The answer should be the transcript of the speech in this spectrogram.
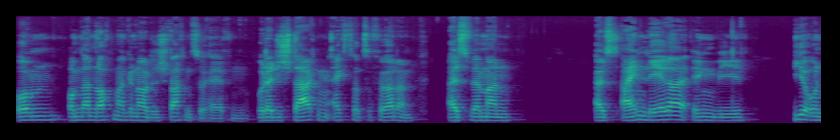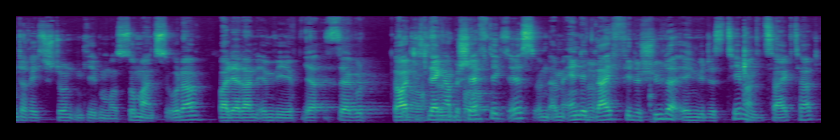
um, um dann nochmal genau den Schwachen zu helfen. Oder die Starken extra zu fördern. Als wenn man als ein Lehrer irgendwie vier Unterrichtsstunden geben muss. So meinst du, oder? Weil der dann irgendwie Ja, sehr gut. deutlich Genau, länger beschäftigt ist und am Ende Ja. gleich viele Schüler irgendwie das Thema gezeigt hat.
